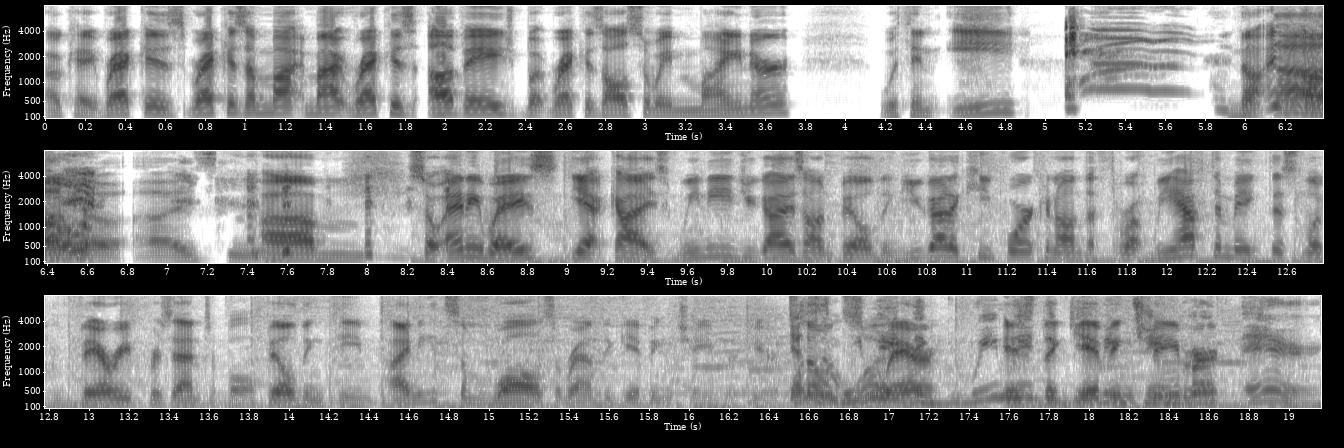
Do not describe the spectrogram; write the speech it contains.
Okay, Rek is Rek is a my, mi- Rek is of age, but Rek is also a minor with an E, not an O. Oh, I see. Um. So, anyways, yeah, guys, we need you guys on building. You got to keep working on the throne. We have to make this look very presentable. Building team, I need some walls around the giving chamber here. Yeah, Stone we made Square the- we is made the, giving, chamber. up there.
